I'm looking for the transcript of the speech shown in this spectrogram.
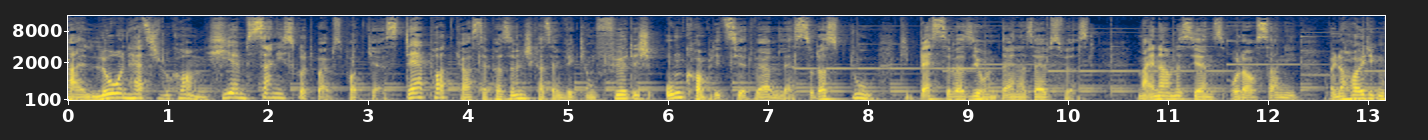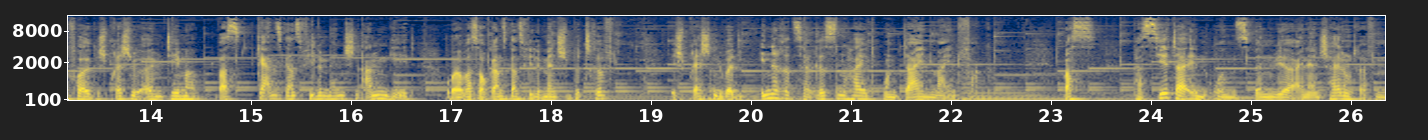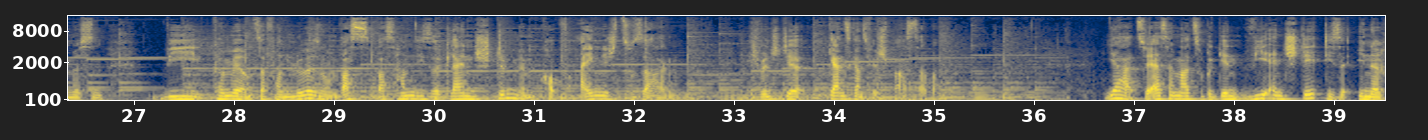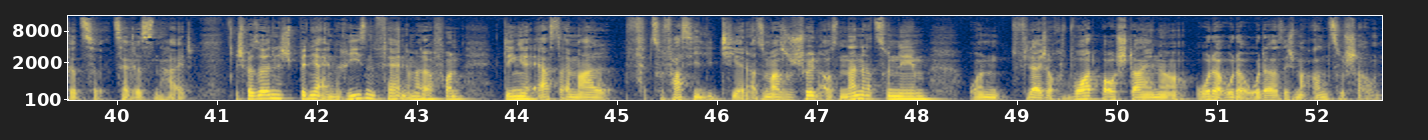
Hallo und herzlich willkommen hier im Sunny's Good Vibes Podcast, der Podcast der Persönlichkeitsentwicklung für dich unkompliziert werden lässt, sodass du die beste Version deiner selbst wirst. Mein Name ist Jens oder auch Sunny und in der heutigen Folge sprechen wir über ein Thema, was ganz, ganz viele Menschen angeht oder was auch ganz, ganz viele Menschen betrifft. Wir sprechen über die innere Zerrissenheit und dein Mindfuck. Was passiert da in uns, wenn wir eine Entscheidung treffen müssen? Wie können wir uns davon lösen und was, was haben diese kleinen Stimmen im Kopf eigentlich zu sagen? Ich wünsche dir ganz, ganz viel Spaß dabei. Ja, zuerst einmal zu Beginn, wie entsteht diese innere Zerrissenheit? Ich persönlich bin ja ein Riesenfan immer davon, Dinge erst einmal zu facilitieren, also mal so schön auseinanderzunehmen und vielleicht auch Wortbausteine oder oder oder sich mal anzuschauen.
